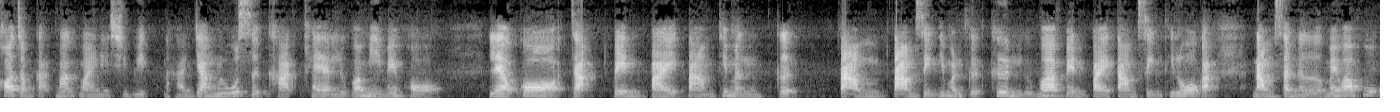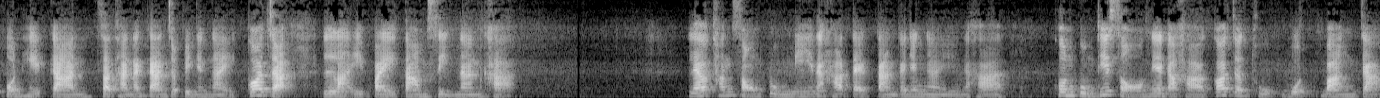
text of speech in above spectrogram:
ข้อจำกัดมากมายในชีวิตนะคะ ยังรู้สึกขาดแคลนหรือว่ามีไม่พอ แล้วก็จะเป็นไปตามที่มันเกิด ตามตามสิ่งที่มันเกิดขึ้น หรือว่าเป็นไปตามสิ่งที่โลกอะ่ะนำเสนอไม่ว่าผู้คนเหตุการณ์สถานการณ์จะเป็นยังไง ก็จะไหลไปตามสิ่งนั้นค่ะ แล้วทั้งสองกลุ่มนี้นะคะ แตกต่างกันยังไงนะคะ คนกลุ่มที่สองเนี่ยนะคะ ก็จะถูกบดบังจาก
